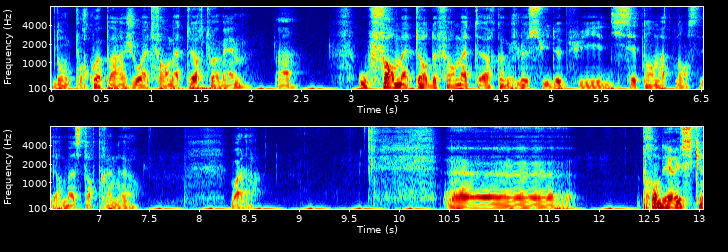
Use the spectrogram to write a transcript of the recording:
Donc pourquoi pas un jour être formateur toi-même, hein? Ou formateur de formateur, comme je le suis depuis 17 ans maintenant, c'est-à-dire master trainer. Voilà. Euh, prends des risques,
